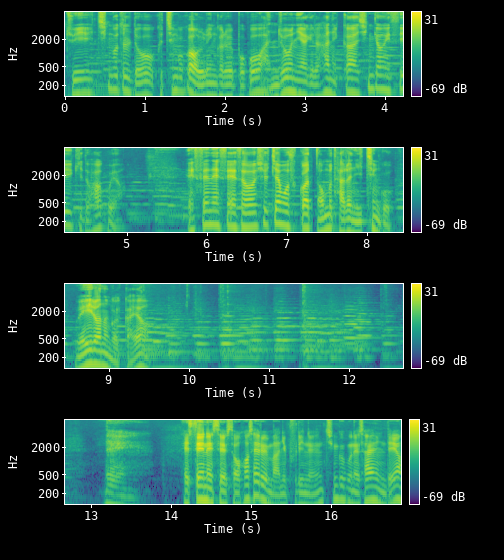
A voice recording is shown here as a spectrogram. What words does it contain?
주위 친구들도 그 친구가 올린 글을 보고 안 좋은 이야기를 하니까 신경이 쓰이기도 하고요. SNS에서 실제 모습과 너무 다른 이 친구 왜 이러는 걸까요? 네. SNS에서 허세를 많이 부리는 친구분의 사연인데요.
